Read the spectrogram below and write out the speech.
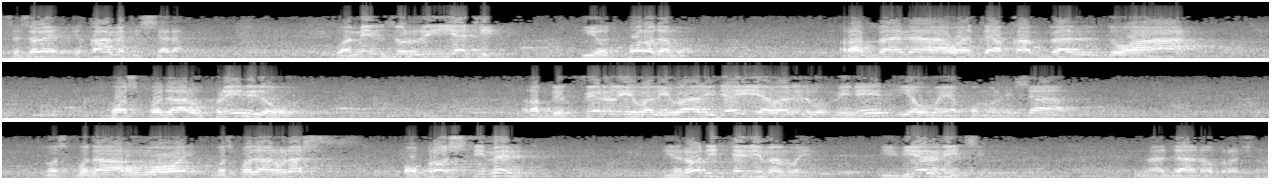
se zove iqamati salat. Wa min zurrijeti i od poroda mu. Rabbana wa taqabbal dua. Gospodaru primi dovolj Rabbi gfirli wa li walidayya wa lil mu'minin yawma yaqumul hisab gospodaru moj gospodaru nas oprosti men i roditeljima moj i vjernici na dan obračuna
